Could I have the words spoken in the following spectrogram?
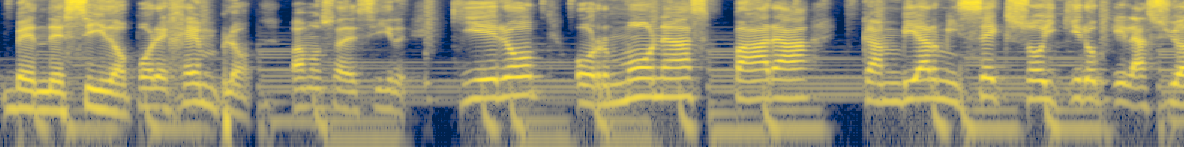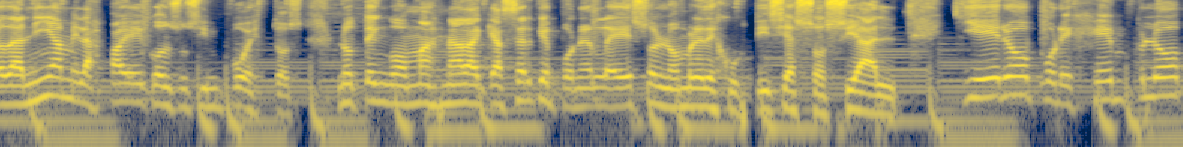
bendecido. Por ejemplo, vamos a decir, quiero hormonas para cambiar mi sexo y quiero que la ciudadanía me las pague con sus impuestos. No tengo más nada que hacer que ponerle eso en nombre de justicia social. Quiero, por ejemplo,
